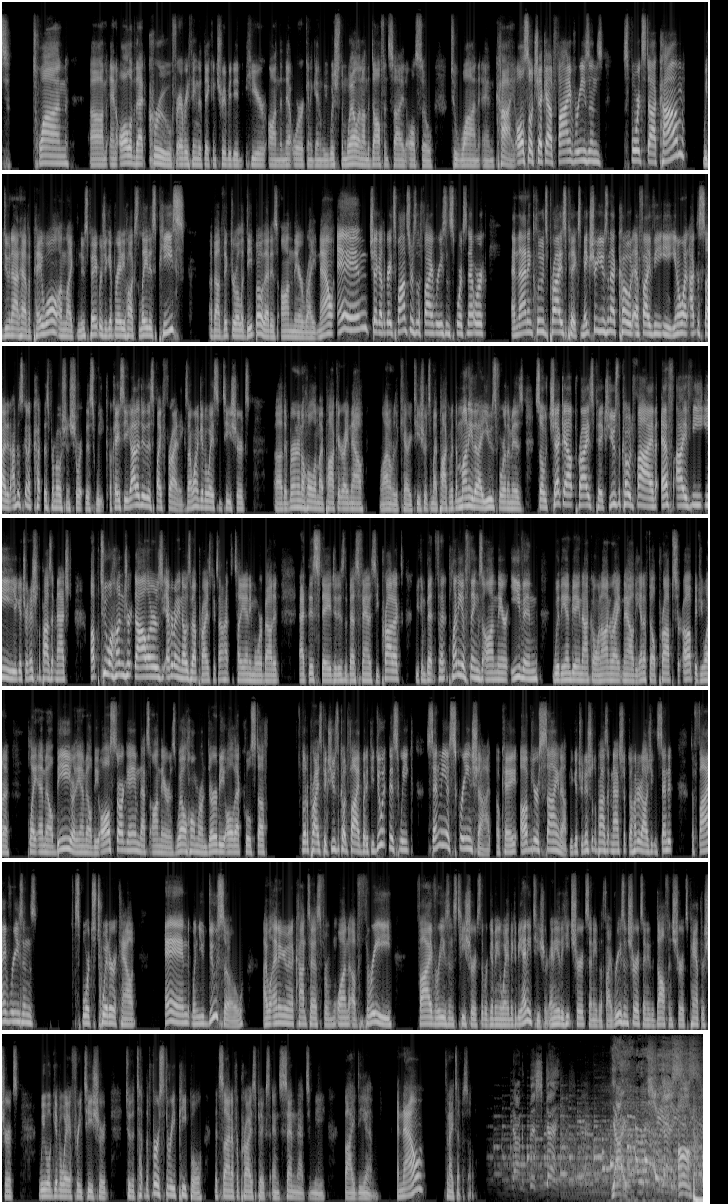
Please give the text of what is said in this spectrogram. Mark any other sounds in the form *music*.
Twan, um, and all of that crew for everything that they contributed here on the network. And again, we wish them well. And on the Dolphin side, also to Juan and Kai. Also, check out five reasons sports.com. We do not have a paywall, unlike the newspapers. You get Brady Hawk's latest piece about Victor Oladipo that is on there right now. And check out the great sponsors of the Five Reasons Sports Network and that includes prize picks. Make sure you're using that code FIVE. You know what? I've decided I'm just going to cut this promotion short this week. Okay. So you got to do this by Friday because I want to give away some t shirts. Uh, they're burning a hole in my pocket right now. Well, I don't really carry t shirts in my pocket, but the money that I use for them is so check out prize picks. Use the code FIVE, F I V E. You get your initial deposit matched up to $100. Everybody knows about prize picks. I don't have to tell you any more about it at this stage. It is the best fantasy product. You can bet f- plenty of things on there, even with the NBA not going on right now. The NFL props are up. If you want to play MLB or the MLB All Star game, that's on there as well. Home Run Derby, all that cool stuff. Go to Prize Picks, use the code five. But if you do it this week, send me a screenshot, okay, of your sign up. You get your initial deposit matched up to $100. You can send it to Five Reasons Sports Twitter account. And when you do so, I will enter you in a contest for one of three five reasons t-shirts that we're giving away. They could be any t-shirt, any of the Heat shirts, any of the five reasons shirts, any of the Dolphin shirts, Panther shirts. We will give away a free t-shirt to the, t- the first three people that sign up for prize picks and send that to me by DM. And now tonight's episode. Down to Biscayne. Yeah. Uh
